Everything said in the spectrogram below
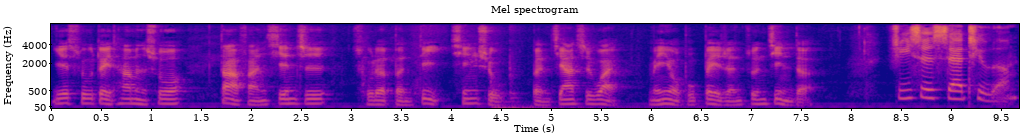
耶稣对他们说：“大凡先知，除了本地亲属、本家之外， 没有不被人尊敬的。 Jesus said to them,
